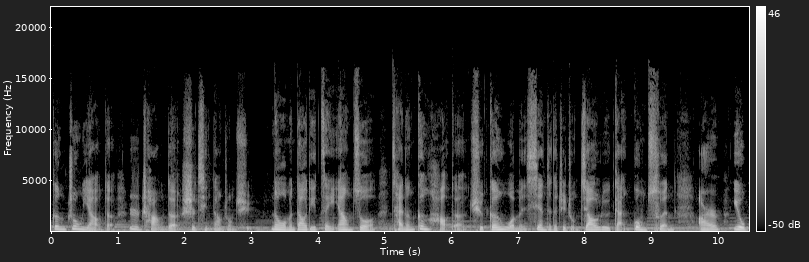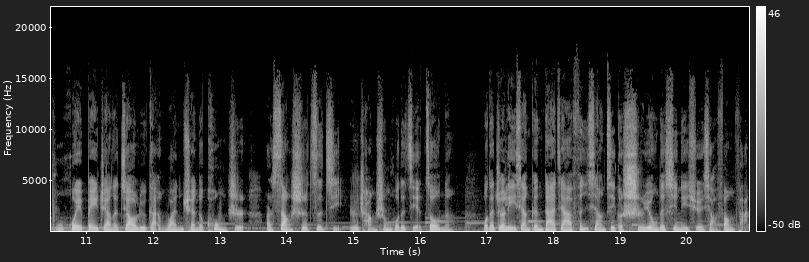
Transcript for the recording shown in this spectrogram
更重要的日常的事情当中去。那我们到底怎样做才能更好的去跟我们现在的这种焦虑感共存，而又不会被这样的焦虑感完全的控制，而丧失自己日常生活的节奏呢？我在这里想跟大家分享几个实用的心理学小方法。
